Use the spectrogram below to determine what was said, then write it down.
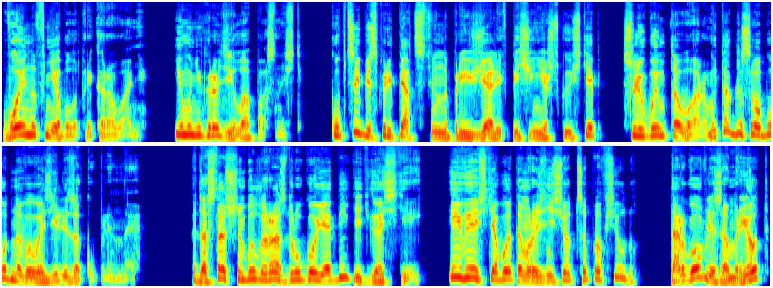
Воинов не было при караване, ему не грозила опасность. Купцы беспрепятственно приезжали в Печенежскую степь с любым товаром и также свободно вывозили закупленное. Достаточно было раз-другой обидеть гостей, и весть об этом разнесется повсюду. Торговля замрет,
